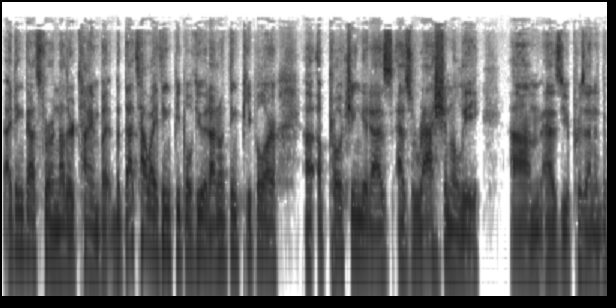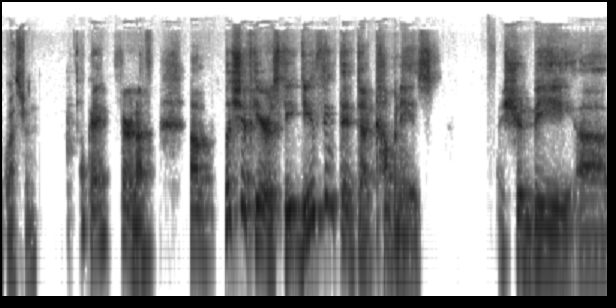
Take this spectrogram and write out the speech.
I think that's for another time. But but that's how I think people view it. I don't think people are uh, approaching it as as rationally um, as you presented the question. Okay, fair enough. Um, let's shift gears. Do, do you think that uh, companies should be uh,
